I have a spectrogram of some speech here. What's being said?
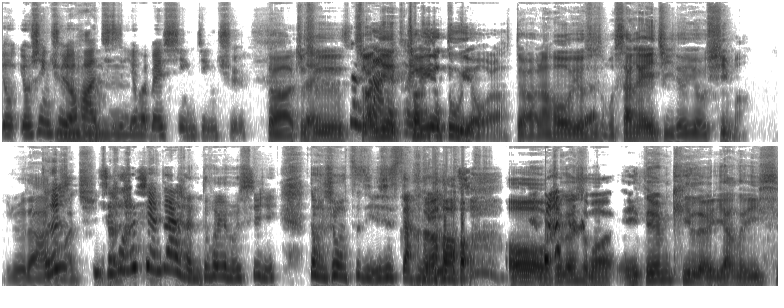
有有兴趣的话，你其实也会嗯被吸引进去。对啊，就是专业专业度有了，对啊，然后又是什么三 A 级的游戏嘛，我觉得大家都蛮期你说。现在很多游戏都说自己是三 A 级，哦，就跟什么 Ethereum Killer 一样的意思。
